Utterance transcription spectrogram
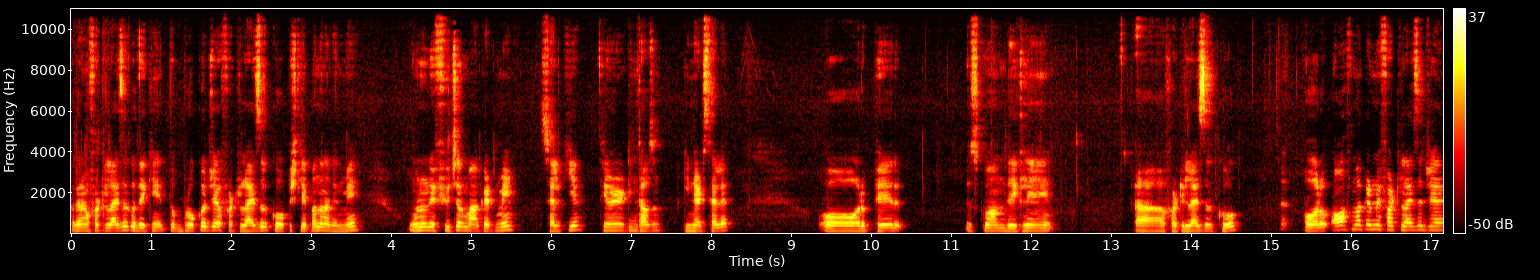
अगर हम फर्टिलाइज़र को देखें तो ब्रोकर जो है फर्टिलाइज़र को पिछले पंद्रह दिन में उन्होंने फ्यूचर मार्केट में सेल किया। थ्री हंड्रेड एटीन थाउज़ेंड की नेट सेल है। और फिर इसको हम देख लें फर्टिलाइज़र को। और ऑफ़ मार्केट में फर्टिलाइज़र जो है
